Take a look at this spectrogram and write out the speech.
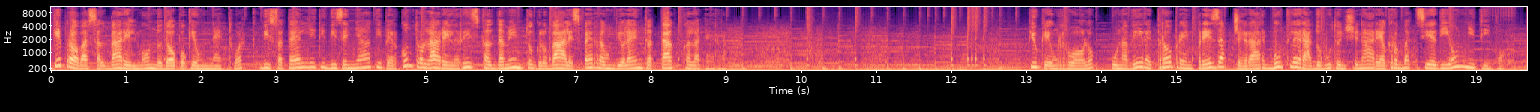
che prova a salvare il mondo dopo che un network di satelliti disegnati per controllare il riscaldamento globale sferra un violento attacco alla Terra. Più che un ruolo, una vera e propria impresa Gerard Butler ha dovuto inscenare acrobazie di ogni tipo.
